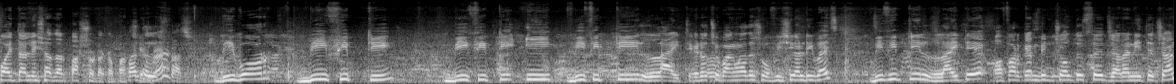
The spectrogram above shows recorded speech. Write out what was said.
পঁয়তাল্লিশ হাজার পাঁচশো টাকা পাচ্ছি। ভিভোর V fifty V fifty E V fifty lite এটা হচ্ছে Bangladesh official device V fifty লাইটে অফার ক্যাম্পেইন চলতেছে যারা নিতে চান।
